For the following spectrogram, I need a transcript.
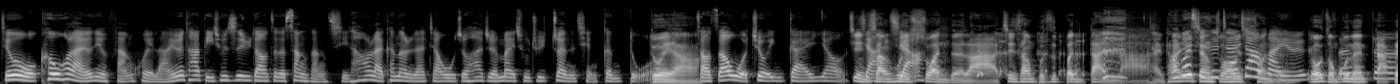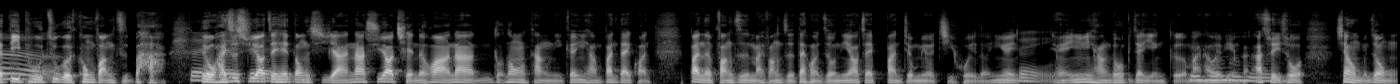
结果我客户后来有点反悔啦，因为他的确是遇到这个上涨期，他后来看到人家交屋之后，他觉得卖出去赚的钱更多。对啊，早知道我就应该要。建商会算的啦，建商不是笨蛋啦，他会这样做会算的。有种不能打个地铺住个空房子吧？对，我还是需要这些东西啊。那需要钱的话，那通常你跟银行办贷款，办了房子买房子的贷款之后，你要再办就没有机会了，因为对，因为银行都会比较严格嘛，他会严格、嗯、啊。所以说，像我们这种。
